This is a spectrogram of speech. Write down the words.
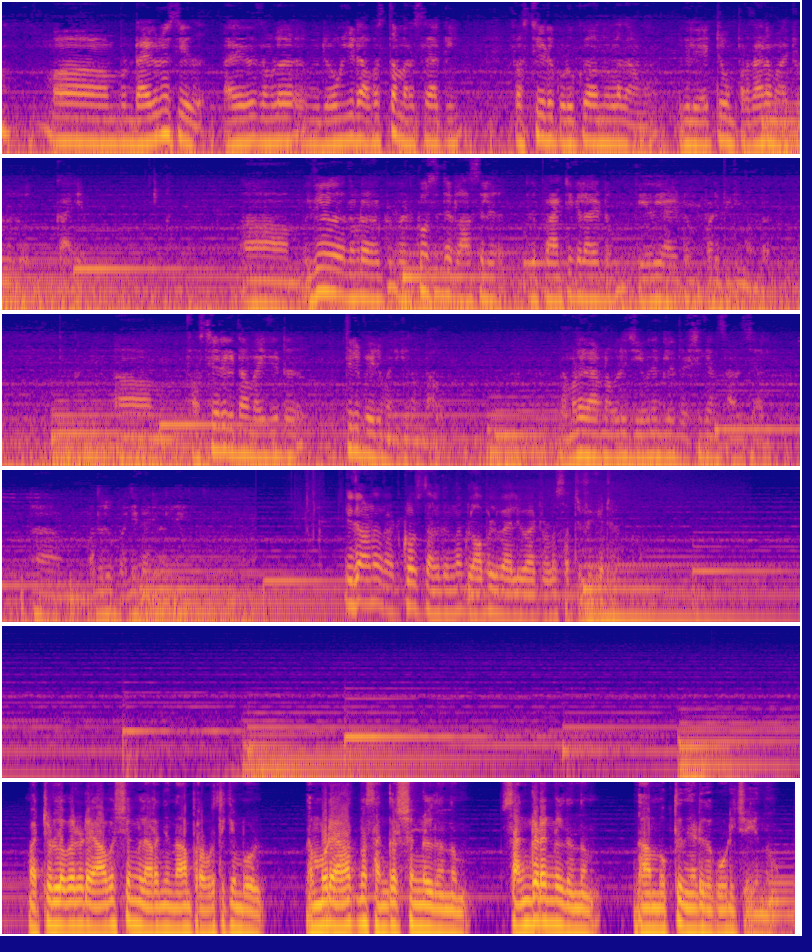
ഡയഗ്നോസ് ചെയ്ത്. അതായത് നമ്മൾ രോഗിയുടെ അവസ്ഥ മനസ്സിലാക്കി ഫസ്റ്റ് എയ്ഡ് കൊടുക്കുക എന്നുള്ളതാണ് ഇതിൽ ഏറ്റവും പ്രധാനമായിട്ടുള്ളൊരു കാര്യം. ഇത് നമ്മുടെ റെഡ് ക്രോസിന്റെ ക്ലാസ്സിൽ ഇത് പ്രാക്ടിക്കലായിട്ടും തിയറി ആയിട്ടും പഠിപ്പിക്കുന്നുണ്ട്. ഫസ്റ്റ് എയ്ഡ് കിട്ടാൻ വൈകിട്ട് ഒത്തിരി പേര് മരിക്കുന്നുണ്ടാവും. നമ്മൾ കാരണം ഒരു ജീവനെങ്കിലും രക്ഷിക്കാൻ സാധിച്ചാൽ അതൊരു വലിയ കാര്യമല്ലേ? ഇതാണ് റെഡ് ക്രോസ് നൽകുന്ന ഗ്ലോബൽ വാല്യൂ ആയിട്ടുള്ള സർട്ടിഫിക്കറ്റ് മറ്റുള്ളവരുടെ ആവശ്യങ്ങൾ അറിഞ്ഞ് നാം പ്രവർത്തിക്കുമ്പോൾ നമ്മുടെ ആത്മസംഘർഷങ്ങളിൽ നിന്നും സങ്കടങ്ങളിൽ നിന്നും നാം മുക്തി നേടുക കൂടി ചെയ്യുന്നു.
